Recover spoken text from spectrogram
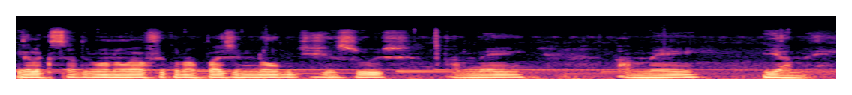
E Alexandre Manuel fica na paz em nome de Jesus. Amém, amém e amém.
